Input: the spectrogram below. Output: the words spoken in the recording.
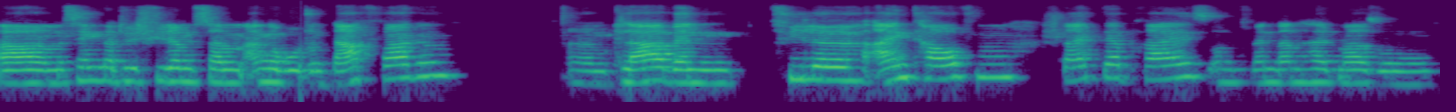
Ähm, es hängt natürlich viel mit seinem Angebot und Nachfrage. Ähm, klar, wenn viele einkaufen, steigt der Preis und wenn dann halt mal so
